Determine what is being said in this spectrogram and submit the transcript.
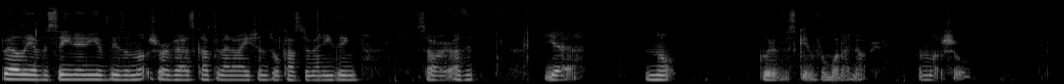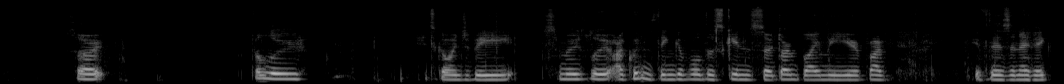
barely ever seen any of this. I'm not sure if it has custom animations or custom anything. So, I think, yeah, not good of a skin from what I know. I'm not sure. So, for Lou, it's going to be Smooth Lou. I couldn't think of all the skins, so don't blame me here if I've if there's an epic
